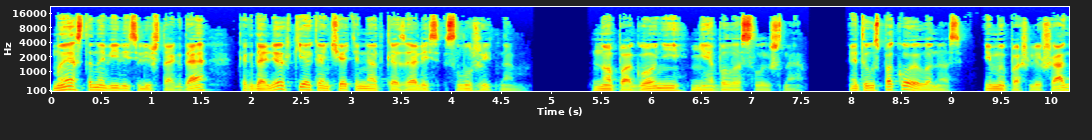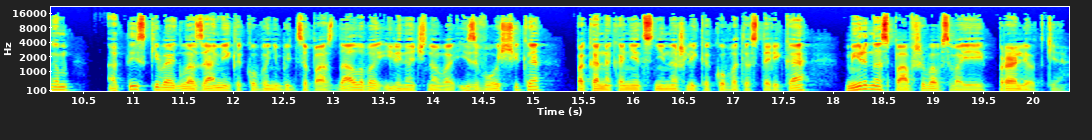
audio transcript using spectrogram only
мы остановились лишь тогда, когда легкие окончательно отказались служить нам. Но погони не было слышно. Это успокоило нас, и мы пошли шагом, отыскивая глазами какого-нибудь запоздалого или ночного извозчика, пока, наконец, не нашли какого-то старика, мирно спавшего в своей пролетке.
